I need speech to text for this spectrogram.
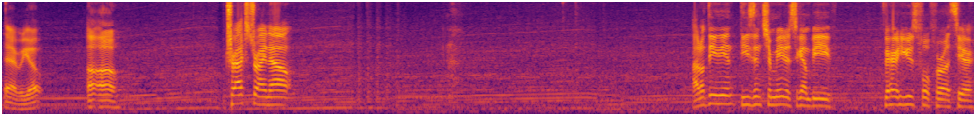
There we go. Uh-oh. Track's drying out. I don't think these intermediates are going to be very useful for us here.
